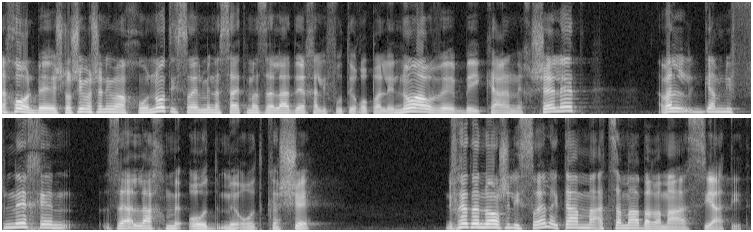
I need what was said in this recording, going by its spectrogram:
נכון, ב-30 השנים האחרונות ישראל מנסה את מזלה דרך אליפות אירופה לנוער ובעיקר נכשלת, אבל גם לפני כן זה הלך מאוד מאוד קשה. נבחרת הנוער של ישראל הייתה מעצמה ברמה האסייתית.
